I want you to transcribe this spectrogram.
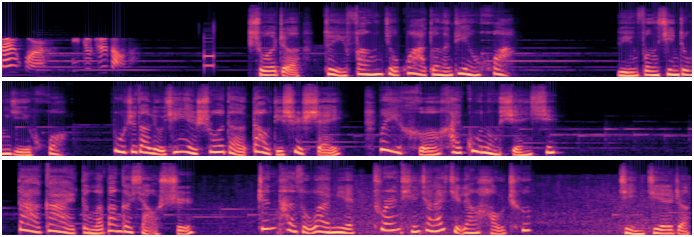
待会儿你就知道了。说着，对方就挂断了电话。云峰心中疑惑，不知道柳千叶说的到底是谁，为何还故弄玄虚？大概等了半个小时，侦探所外面突然停下来几辆豪车，紧接着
